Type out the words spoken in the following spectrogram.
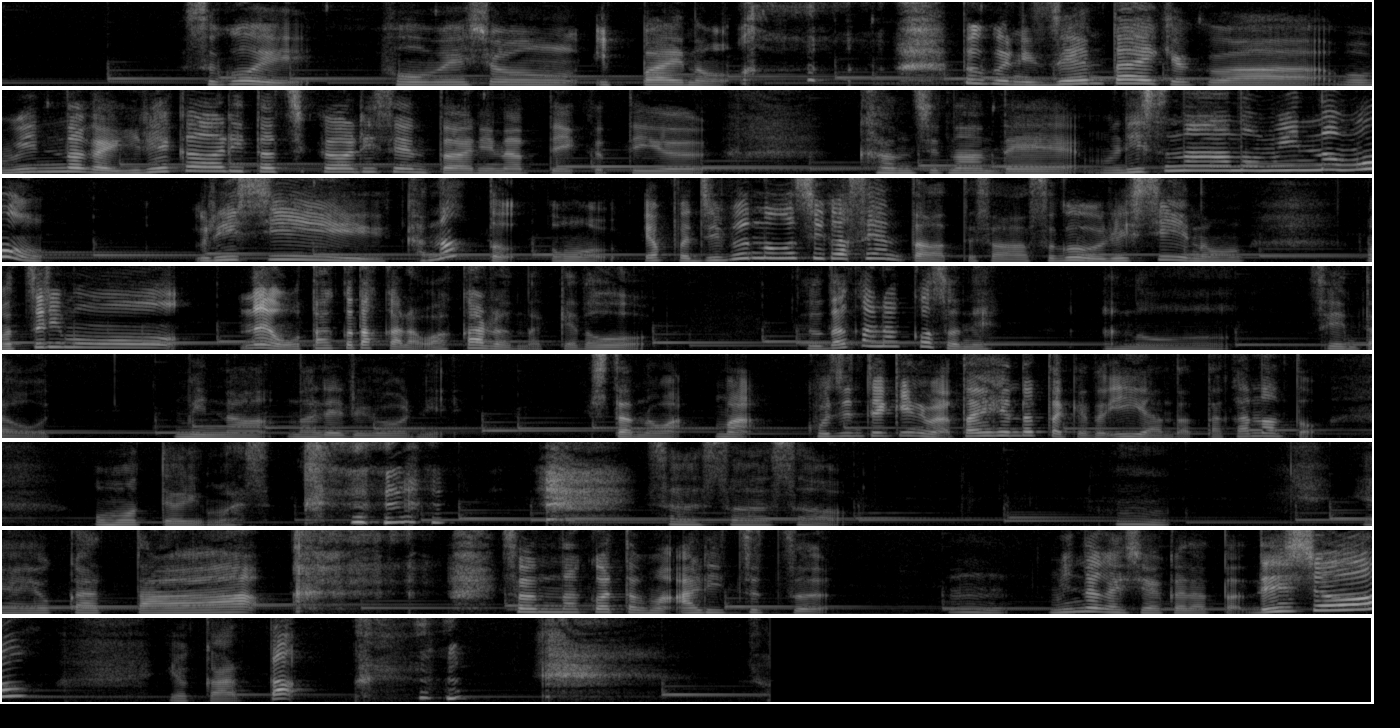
すごいフォーメーションいっぱいの 特に全体曲はもうみんなが入れ替わり立ち替わりセンターになっていくっていう感じなんでリスナーのみんなも嬉しいかなと思う。やっぱ自分の推しがセンターってさすごい嬉しいの。祭りもねオタクだからわかるんだけどだからこそねあのーセンターをみんななれるようにしたのはまあ個人的には大変だったけどいい案だったかなと思っております。そうそうそう。うん。いやよかった。そんなこともありつつうんみんなが主役だった。でしょ？よかった。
